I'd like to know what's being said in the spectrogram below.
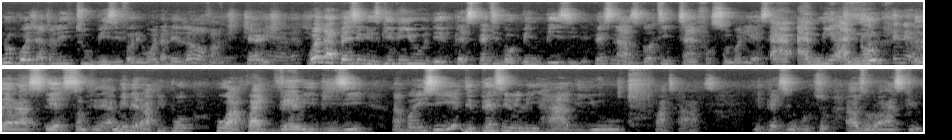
Nobody's actually too busy for the one that they love and cherish. Yeah, when that person is giving you the perspective of being busy, the person has gotten time for somebody else. I, I mean, I know that there are yes something. I mean, there are people who are quite very busy, and but you see, if the person really have you at heart, the person would. So I was going to ask you,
